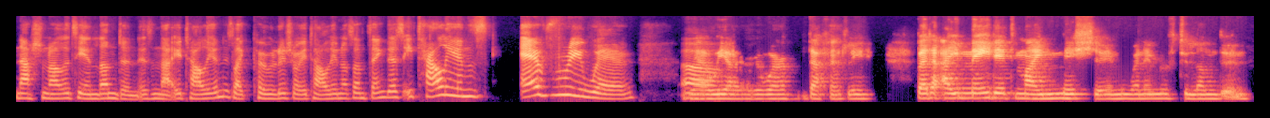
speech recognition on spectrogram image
nationality in london? Isn't that italian? It's like polish or italian or something. There's italians everywhere. Yeah, we um, are everywhere, definitely. But I made it my mission when I moved to London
